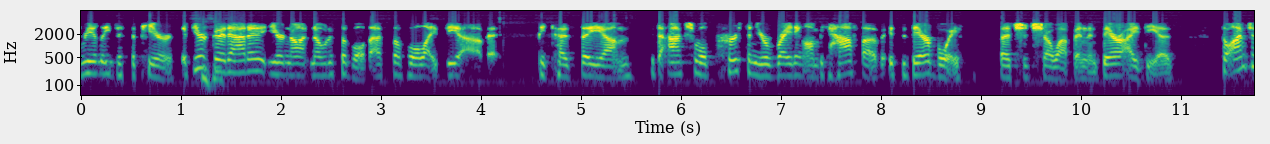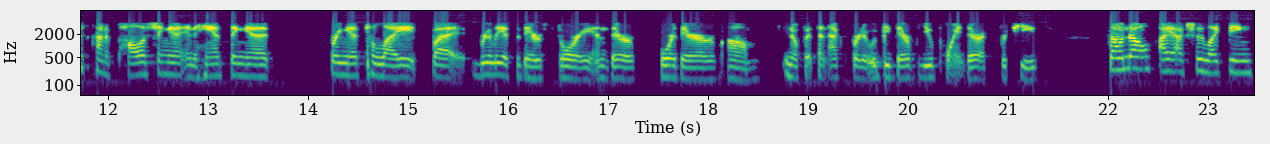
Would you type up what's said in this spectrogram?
really disappears. If you're good at it, you're not noticeable. That's the whole idea of it. Because the um, the actual person you're writing on behalf of, it's their voice that should show up and their ideas. So I'm just kind of polishing it, enhancing it, bringing it to light. But really, it's their story and their or their um, you know, if it's an expert, it would be their viewpoint, their expertise. So no, I actually like being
